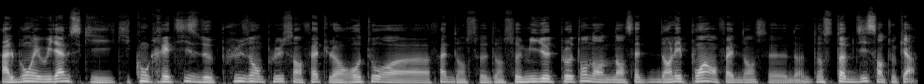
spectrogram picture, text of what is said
Albon et Williams qui, qui, concrétisent de plus en plus en fait leur retour en dans, ce, dans milieu de peloton, dans, dans, dans les points en fait, dans ce, dans, ce top 10 en tout cas.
